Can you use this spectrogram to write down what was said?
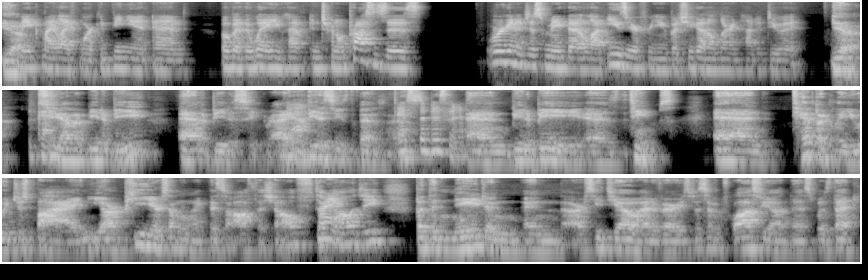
yeah. make my life more convenient. And oh, by the way, you have internal processes. We're going to just make that a lot easier for you, but you got to learn how to do it. Yeah. Okay. So you have a B2B and a B2C, right? Yeah. And B2C is the business. It's the business. And B2B is the teams. And typically you would just buy an ERP or something like this off the shelf technology. Right. But the Nate and, and our CTO had a very specific philosophy on this was that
